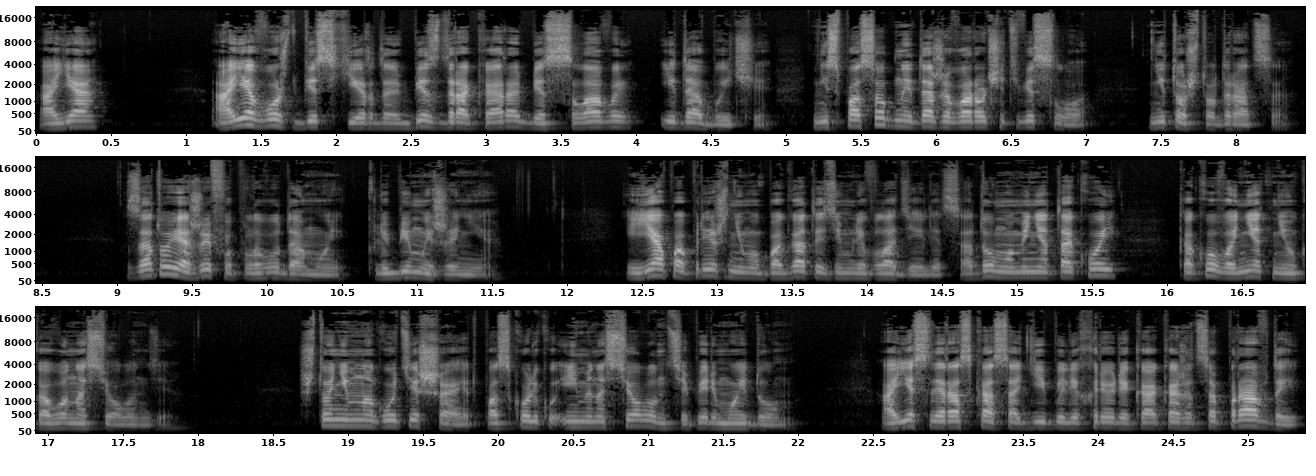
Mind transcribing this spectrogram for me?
А я? А я вождь без Хирда, без Дракара, без славы и добычи, не способный даже ворочать весло, не то что драться. Зато я жив и плыву домой, к любимой жене. И я по-прежнему богатый землевладелец, а дом у меня такой, какого нет ни у кого на Селанде что немного утешает, поскольку именно Селон теперь мой дом. А если рассказ о гибели Хрёрика окажется правдой,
